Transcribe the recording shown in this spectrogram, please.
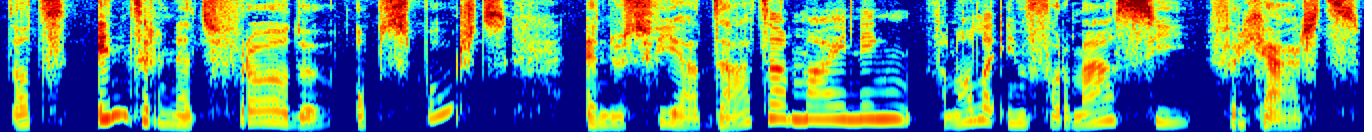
dat internetfraude opspoort en dus via datamining van alle informatie vergaart.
